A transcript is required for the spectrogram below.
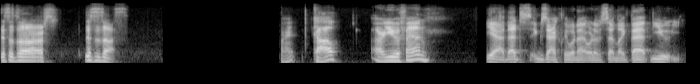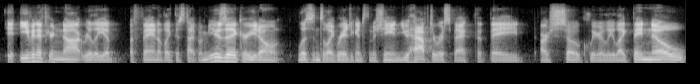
This is us. This is us. All right, Kyle, are you a fan? Yeah, that's exactly what I would have said. Like that, you even if you're not really a, a fan of like this type of music or you don't listen to like Rage Against the Machine, you have to respect that they are so clearly like they know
